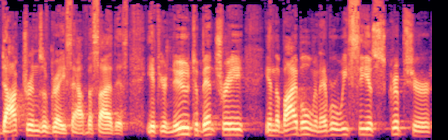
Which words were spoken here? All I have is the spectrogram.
doctrines of grace out beside this. If you're new to Bent Tree in the Bible, whenever we see a scripture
